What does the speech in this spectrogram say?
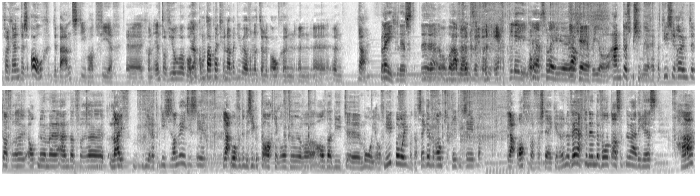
vergunt dus ook de bands die wat vier eh gaan interviewen, waar Ja. we contact met gaan hebben, die willen natuurlijk ook een, een, eh, een ja, Playlist. ja, af een, een Airplay eh Ja. geven, ja. En dus misschien een repetitieruimte dat we opnemen en dat we live die repetities aanwezig zijn. Ja. Over de muziek op de achtergrond horen, al dat niet mooi of niet mooi, maar dat zeggen we ook, zo kritisch. Ja. Of we versterken hun verken in de voet als het nodig is. Ha?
